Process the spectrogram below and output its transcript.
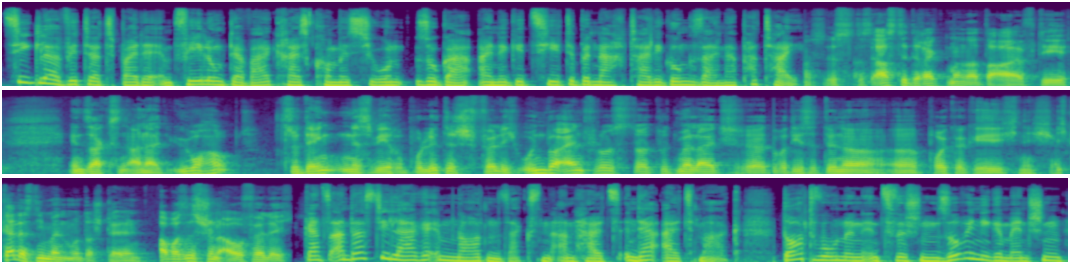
Ziegler wittert bei der Empfehlung der Wahlkreiskommission sogar eine gezielte Benachteiligung seiner Partei. Das ist das erste Direktmandat der AfD in Sachsen-Anhalt überhaupt zu denken, es wäre politisch völlig unbeeinflusst. Tut mir leid, äh, über diese dünne äh, Brücke gehe ich nicht. Ich kann das niemandem unterstellen, aber es ist schon auffällig. Ganz anders die Lage im Norden Sachsen-Anhalts in der Altmark. Dort wohnen inzwischen so wenige Menschen,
